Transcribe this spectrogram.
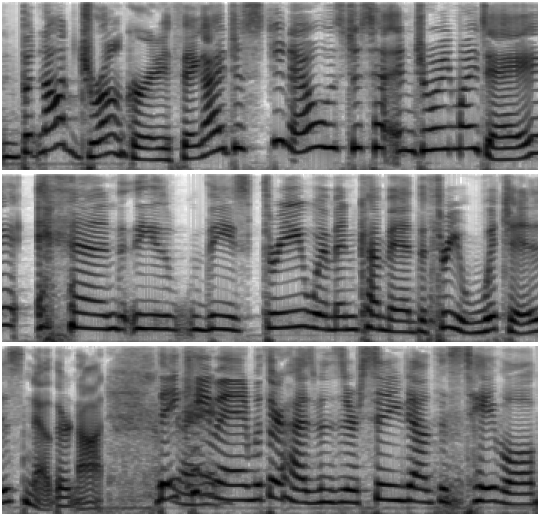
but not drunk or anything. I just, you know, was just enjoying my day. And these these three women come in, the three witches. No, they're not. They Right. came in with their husbands. They're sitting down at this table.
